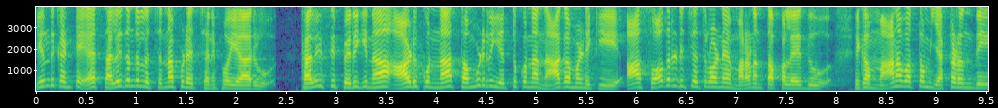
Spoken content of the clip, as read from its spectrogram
ఎందుకంటే తల్లిదండ్రులు చిన్నప్పుడే చనిపోయారు. కలిసి పెరిగిన ఆడుకున్న తమ్ముడిని ఎత్తుకున్న నాగమణికి ఆ సోదరుడి చేతిలోనే మరణం తప్పలేదు. ఇక మానవత్వం ఎక్కడుంది?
